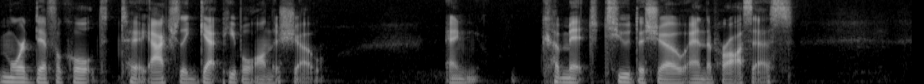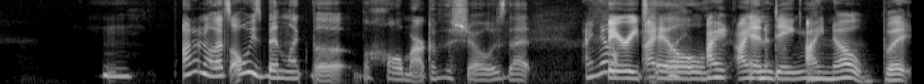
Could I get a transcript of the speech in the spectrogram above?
more difficult to actually get people on the show and commit to the show and the process. I don't know. That's always been like the the hallmark of the show is that I know Fairy I- tale I, I, ending. I know, but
